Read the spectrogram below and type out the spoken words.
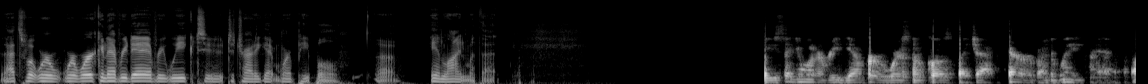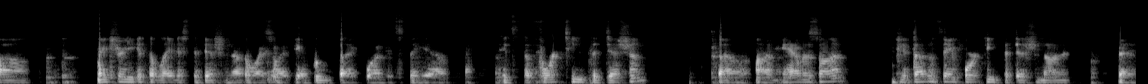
that's what we're we're working every day, every week to to try to get more people uh, in line with that. You said you want to read The Emperor Wears No Clothes by Jack Herer, by the way. Uh, make sure you get the latest edition, otherwise it might be a bootleg one. It's the uh, it's the 14th edition uh, on Amazon. If it doesn't say 14th edition on it, then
